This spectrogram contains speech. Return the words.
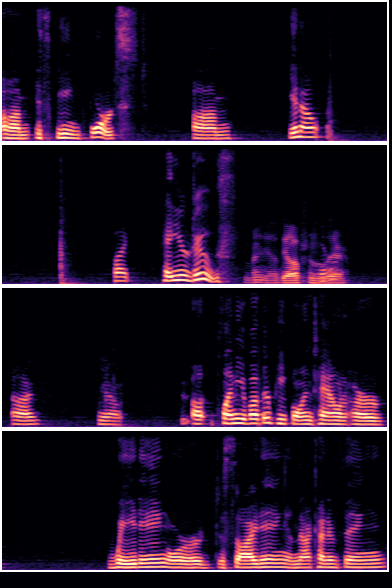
um, it's being forced, um, you know, like, pay your dues. Yeah, the options Yeah. are there. uh, you know, uh, plenty of other people in town are waiting or deciding and that kind of thing,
